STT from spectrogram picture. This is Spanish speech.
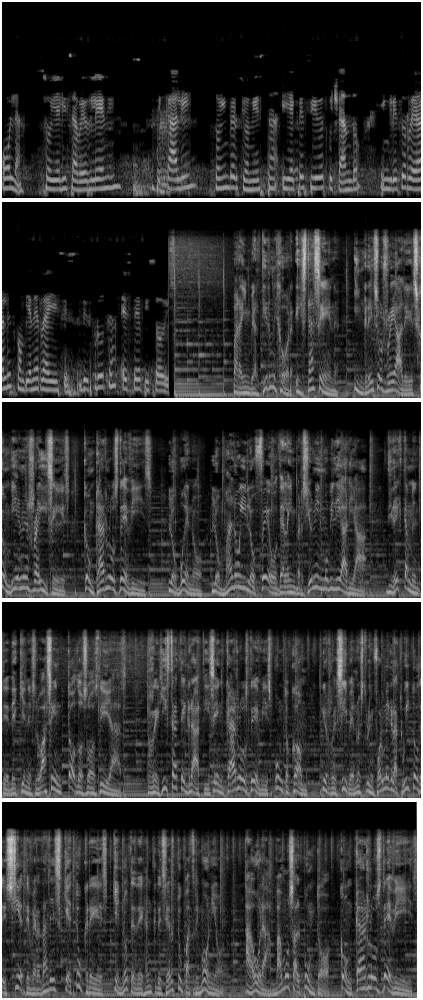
Hola, soy Elizabeth Lenin de Cali, soy inversionista y he crecido escuchando ingresos reales con bienes raíces. Disfruta este episodio. Para invertir mejor estás en Ingresos Reales con bienes raíces con Carlos Devis. Lo bueno, lo malo y lo feo de la inversión inmobiliaria. Directamente de quienes lo hacen todos los días. Regístrate gratis en carlosdevis.com y recibe nuestro informe gratuito de 7 verdades que tú crees que no te dejan crecer tu patrimonio. Ahora vamos al punto con Carlos Devis.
